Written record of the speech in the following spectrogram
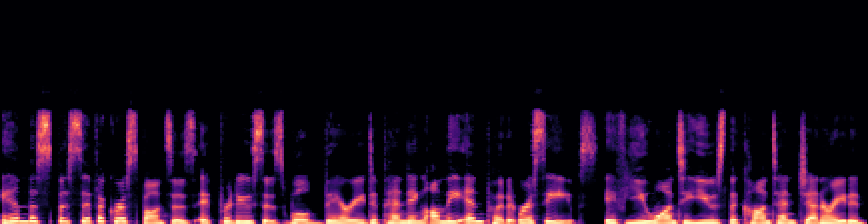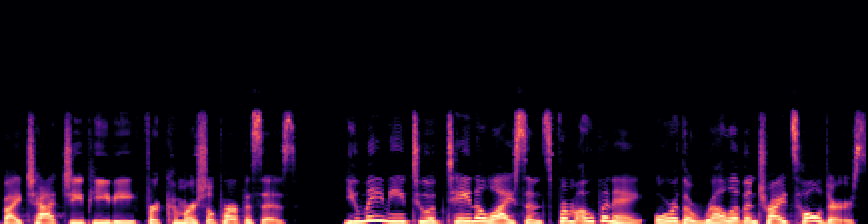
and the specific responses it produces will vary depending on the input it receives. If you want to use the content generated by ChatGPT for commercial purposes, you may need to obtain a license from OpenAI or the relevant rights holders,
